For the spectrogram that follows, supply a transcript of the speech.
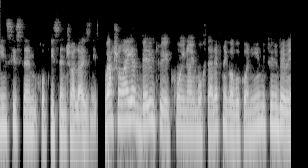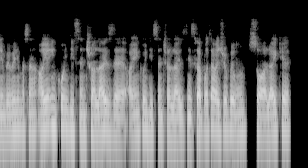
این سیستم خب decentralize نیست. وقت شما اگر برید توی coin های مختلف نگاه بکنی می‌تونی ببینید ببینید مثلا آیا این coin decentralize ه آیا این coin decentralize نیست؟ و با توجه به اون سوالایی که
